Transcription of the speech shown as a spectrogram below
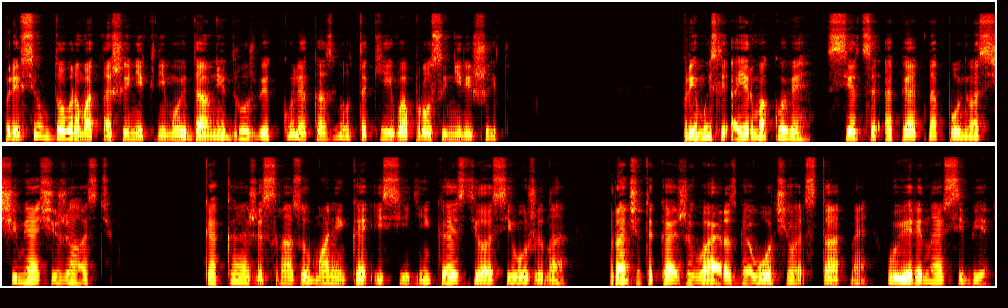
При всем добром отношении к нему и давней дружбе, Коля Козлов такие вопросы не решит. При мысли о Ермакове сердце опять наполнилось щемящей жалостью. Какая же сразу маленькая и сиденькая сделалась его жена, раньше такая живая, разговорчивая, статная, уверенная в себе.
